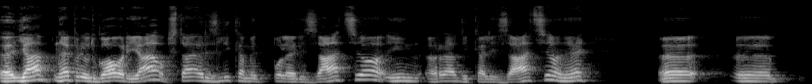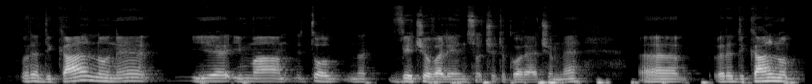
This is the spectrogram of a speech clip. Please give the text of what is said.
Eh, ja, najprej odgovor. Ja, obstaja razlika med polarizacijo in radikalizacijo. Ne. E, e, radikalno ne, je, ima to večjo valenco, če tako rečem. E, radikalno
